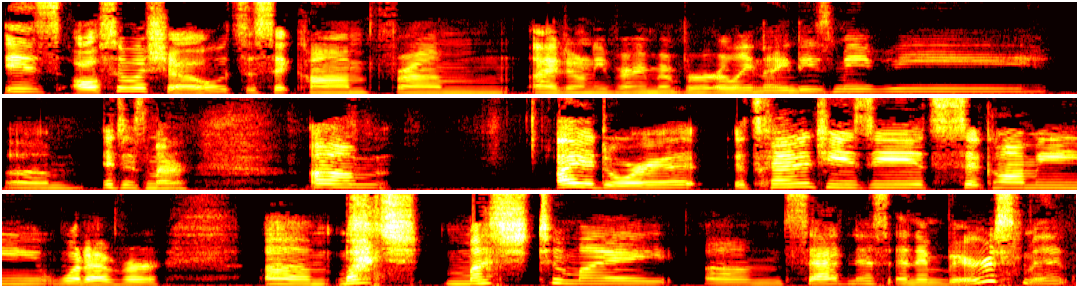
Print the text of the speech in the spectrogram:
is also a show. It's a sitcom from I don't even remember early '90s, maybe. Um, it doesn't matter. Um, I adore it. It's kind of cheesy. It's sitcommy, whatever. Um, much, much to my um, sadness and embarrassment,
